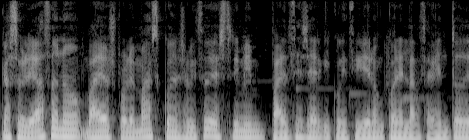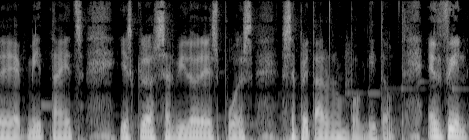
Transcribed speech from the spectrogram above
Casualidad o no, varios problemas con el servicio de streaming parece ser que coincidieron con el lanzamiento de Midnights y es que los servidores pues se petaron un poquito. En fin,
